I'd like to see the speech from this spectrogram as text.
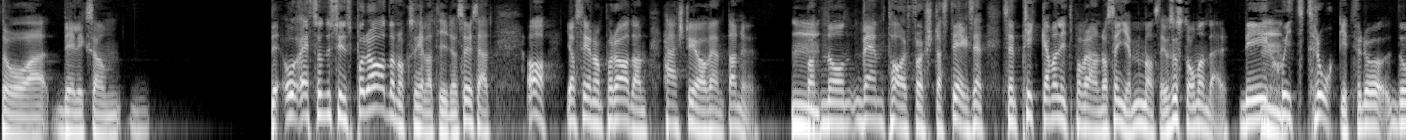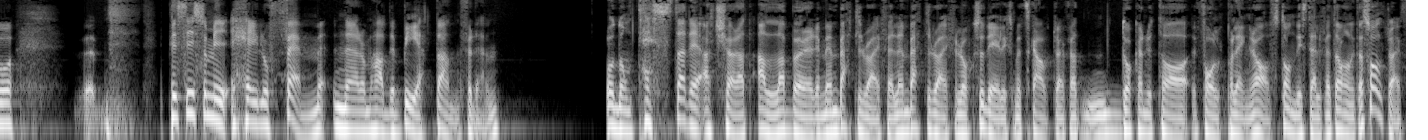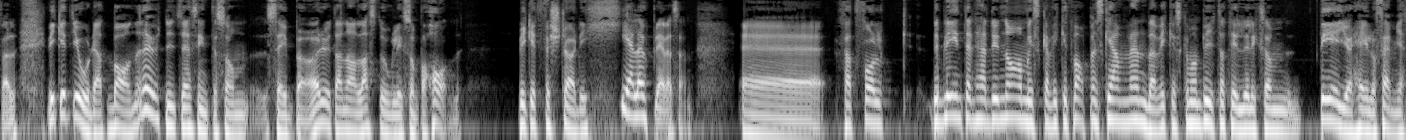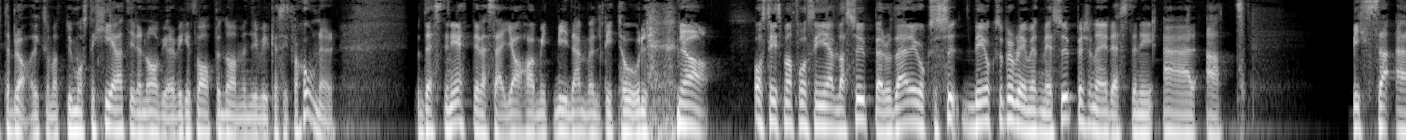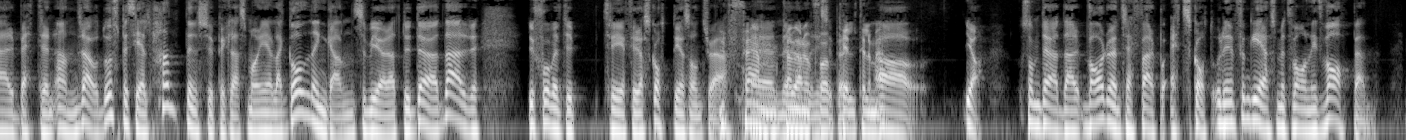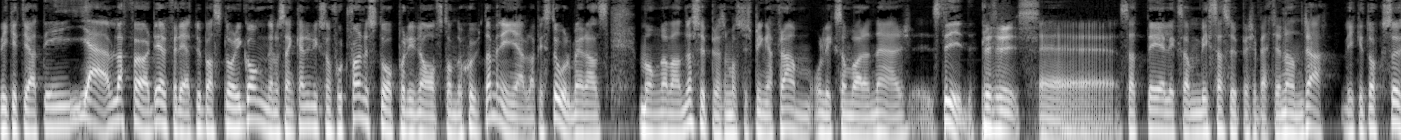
Så eh, det är liksom det, och eftersom du syns på radarn också hela tiden så är det så här att ja, jag ser någon på radarn, här står jag och väntar nu. Mm. Att någon, vem tar första steg? Sen, sen prickar man lite på varandra och sen gömmer man sig och så står man där. Det är Mm. skittråkigt för då, då Precis som i Halo 5 när de hade betan för den. Och de testade att köra att alla började med en battle rifle. En battle rifle också det är liksom ett scout rifle. Att då kan du ta folk på längre avstånd istället för ett vanligt assault rifle. Vilket gjorde att banorna utnyttjades inte som sig bör utan alla stod liksom på håll. Vilket förstörde hela upplevelsen. Eh, för att folk, det blir inte den här dynamiska, vilket vapen ska jag använda, vilka ska man byta till? Det, liksom, det gör Halo 5 jättebra. Liksom, att du måste hela tiden avgöra vilket vapen du använder i vilka situationer. Och Destiny 1 är väl såhär, jag har mitt mina Multitool. Ja. Och tills man får sin jävla super. Och där är också, det är också problemet med superserna i Destiny är att vissa är bättre än andra. Och då speciellt Hunterns superklass som har en jävla golden gun som gör att du dödar, du får väl typ tre, fyra skott i en sån tror jag. Fem Eh, kan du nog få upp till till och med. Ja, ja, som dödar var du än träffar på ett skott. Och den fungerar som ett vanligt vapen. Vilket gör att det är en jävla fördel för det att du bara slår igång den och sen kan du liksom fortfarande stå på din avstånd och skjuta med din jävla pistol. Medan många av andra så måste springa fram och liksom vara närstrid. Precis. Eh, så att det är liksom, vissa supers är bättre än andra. Vilket också,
